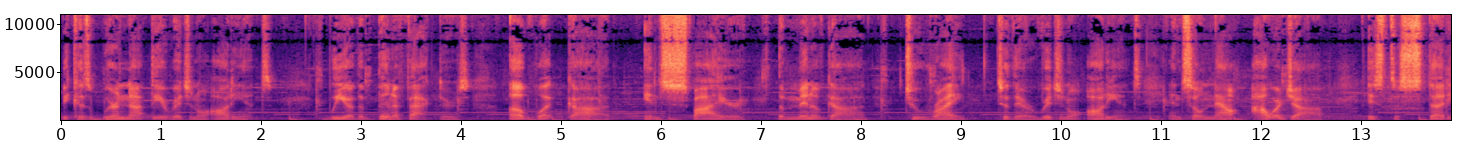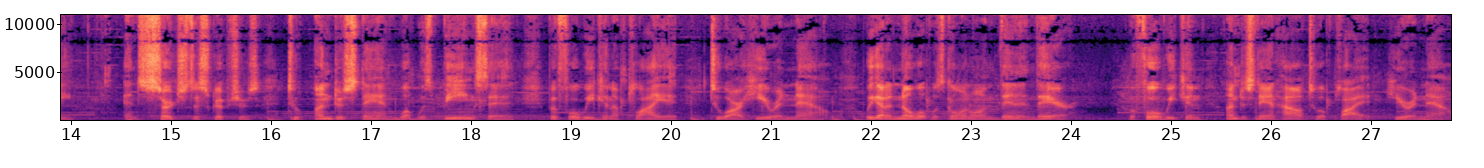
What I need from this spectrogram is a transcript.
because we're not the original audience. We are the benefactors of what God inspired the men of God to write to their original audience. And so now our job is to study and search the scriptures to understand what was being said before we can apply it to our here and now. We got to know what was going on then and there before we can understand how to apply it here and now.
